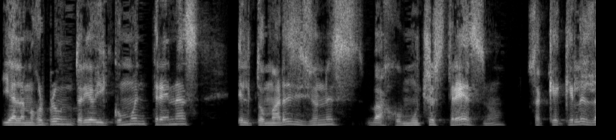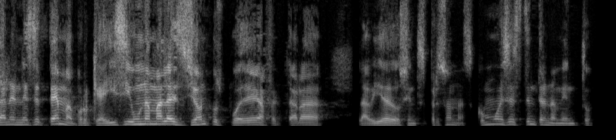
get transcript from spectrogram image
Y a lo mejor preguntaría, ¿y cómo entrenas el tomar decisiones bajo mucho estrés, no? O sea, ¿qué, ¿qué les dan en ese tema? Porque ahí sí una mala decisión pues puede afectar a la vida de 200 personas. ¿Cómo es este entrenamiento?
